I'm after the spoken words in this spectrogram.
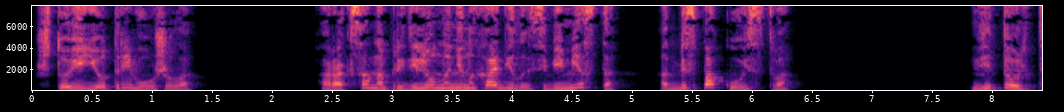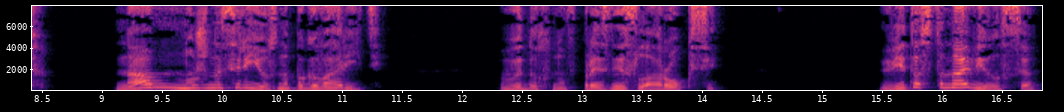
что ее тревожило. А Роксана определенно не находила себе места от беспокойства. «Витольд, нам нужно серьезно поговорить», — выдохнув, произнесла Рокси. Вит остановился,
